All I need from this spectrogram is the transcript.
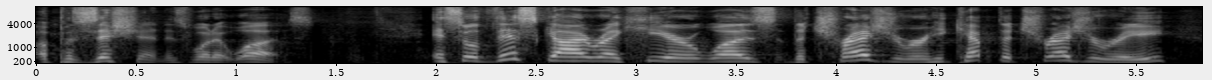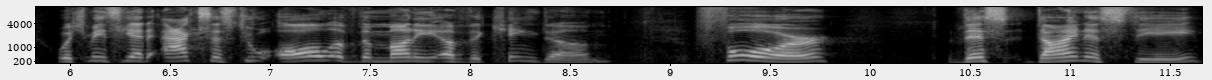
a position, is what it was. And so this guy right here was the treasurer. He kept the treasury, which means he had access to all of the money of the kingdom for this dynasty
